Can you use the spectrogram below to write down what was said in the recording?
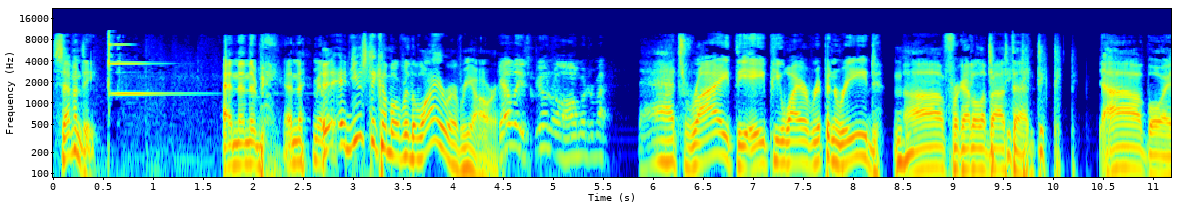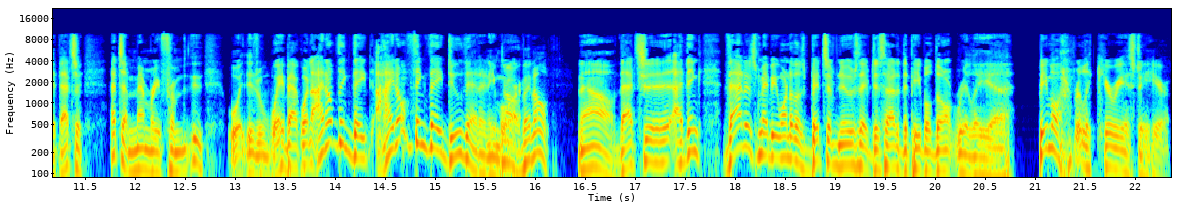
70. And then there and then like, It, it used to come over the wire every hour. Kelly's funeral home would remind. That's right, the AP wire rip and read. Ah, forgot all about that. Ah, boy, that's a that's a memory from way back when. I don't think they I don't think they do that anymore. No, they don't. No, that's uh, I think that is maybe one of those bits of news they've decided that people don't really uh, people aren't really curious to hear.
